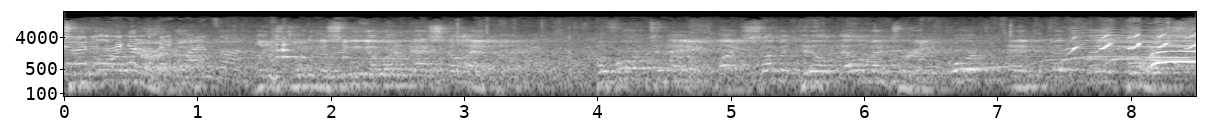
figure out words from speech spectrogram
Please join the singing of our national anthem. Performed today by Summit Hill Elementary 4th and 5th grade chorus.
